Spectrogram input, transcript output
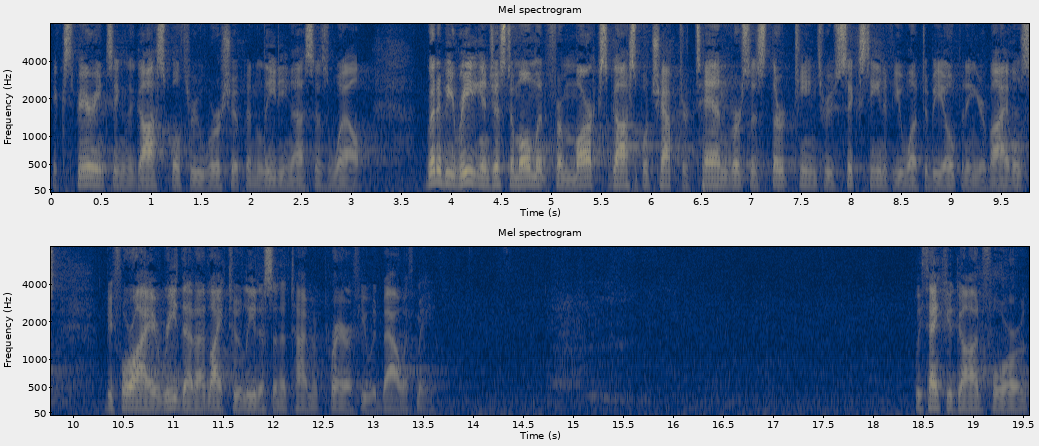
experiencing the gospel through worship and leading us as well. I'm going to be reading in just a moment from Mark's Gospel, chapter 10, verses 13 through 16, if you want to be opening your Bibles. Before I read that, I'd like to lead us in a time of prayer, if you would bow with me. We thank you, God, for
